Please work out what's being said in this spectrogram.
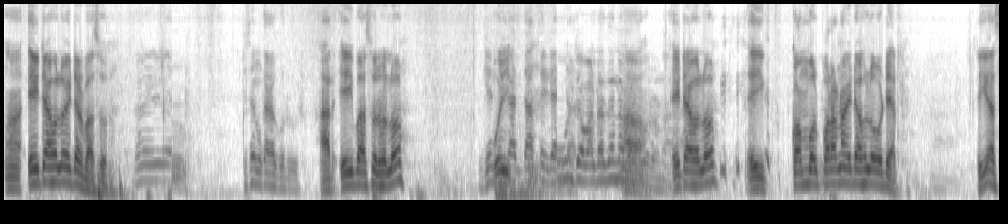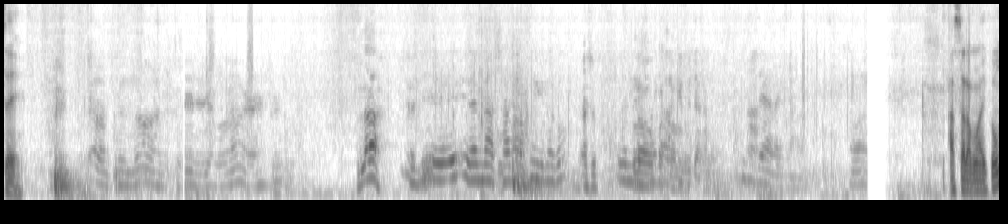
আহ, এইটা হলো এটার বাছুর। গরুর আর এই বাছুর হলো ওই-। হ্যাঁ, এটা হলো এই কম্বল পরানো এটা হলো ওটার। ঠিক আছে? আসসালামু আলাইকুম।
